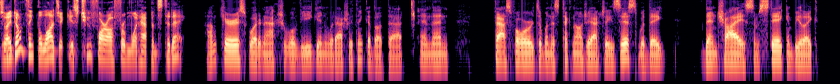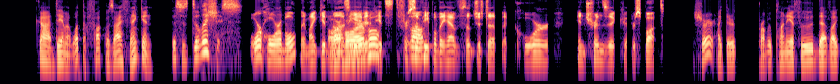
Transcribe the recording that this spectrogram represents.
So. I don't think the logic is too far off from what happens today. I'm curious what an actual vegan would actually think about that. And then fast forward to when this technology actually exists, would they then try some steak and be like, God damn it, what the fuck was I thinking? This is delicious. or horrible. They might get Or nauseated. horrible. It's for some people they have such just a, a core intrinsic response. Sure. Like there's probably plenty of food that like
